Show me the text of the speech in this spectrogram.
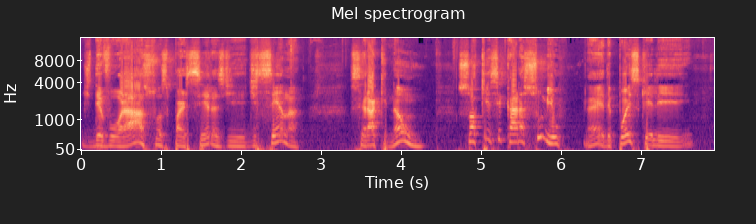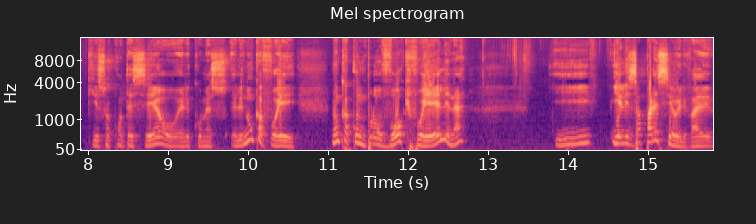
de devorar suas parceiras de, de cena? Será que não? Só que esse cara sumiu, né? Depois que ele que isso aconteceu, ele começou, ele nunca foi, nunca comprovou que foi ele, né? E, e ele desapareceu, ele vai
